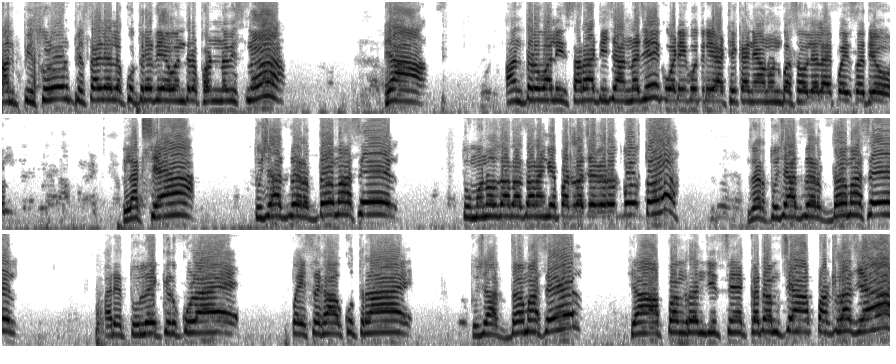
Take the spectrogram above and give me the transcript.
आणि पिसळून पिसाळलेलं कुत्र देवेंद्र फडणवीस ना या अंतरवाली सराटीच्या नजीक वडीगुद्री या ठिकाणी आणून बसवलेला आहे पैसा देऊन. लक्ष्या तुझ्यात जर दम असेल तू मनोजदादा जरांगे पाटलाच्या विरोध बोलतो. जर तुझ्यात जर दम असेल अरे तुले किरकुळ आहे पैसे गाव कुत्रा आहे. तुझ्यात दम असेल या अपंग रणजित सिंह कदमच्या पाटलाच्या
